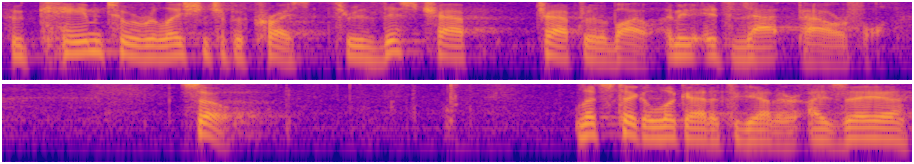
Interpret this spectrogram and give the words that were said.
who came to a relationship with Christ through this chap- chapter of the Bible. I mean, it's that powerful. So, let's take a look at it together. Isaiah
